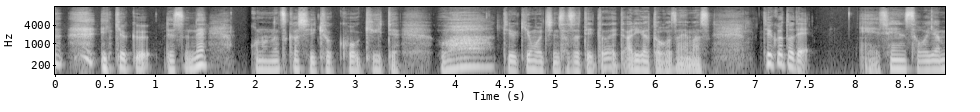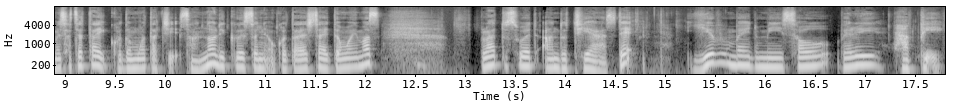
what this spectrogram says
一曲ですね。この懐かしい曲を聴いて、うわーっていう気持ちにさせていただいてありがとうございます。ということで、えー、戦争をやめさせたい子供たちさんのリクエストにお答えしたいと思います。Blood, Sweat and Tears で You've made me so very happy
